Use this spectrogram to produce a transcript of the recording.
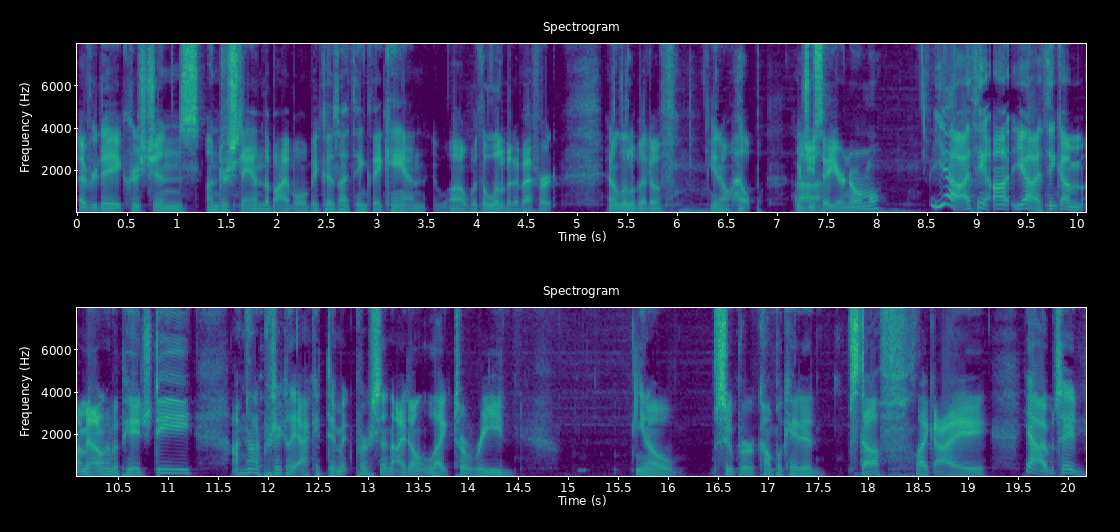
everyday Christians understand the Bible because I think they can uh, with a little bit of effort and a little bit of you know help. Would you say you're normal? Yeah, I think. Uh, yeah, I think I'm. I mean, I don't have a PhD. I'm not a particularly academic person. I don't like to read, you know, super complicated stuff. Like I, yeah, I would say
